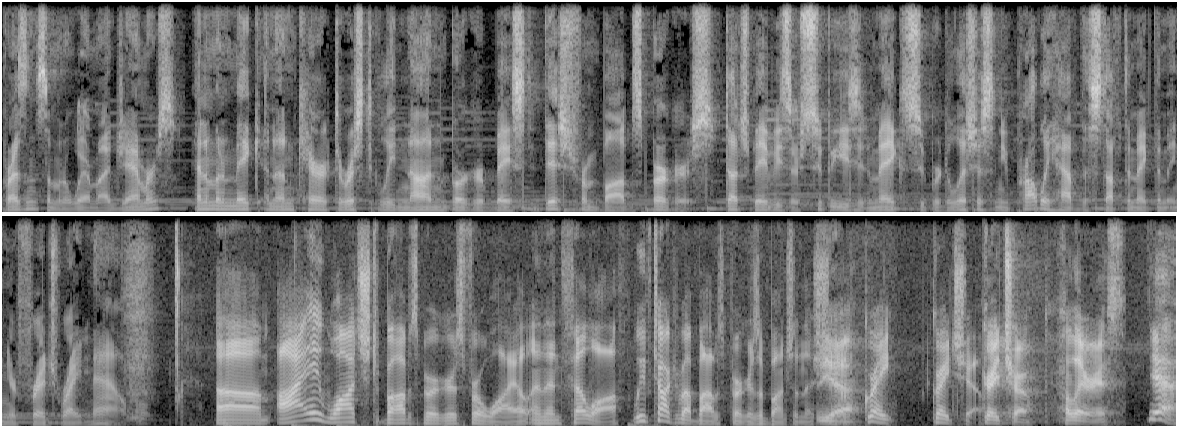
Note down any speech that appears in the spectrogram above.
presents, I'm gonna wear my jammers, and I'm gonna make an uncharacteristically non burger based dish from Bob's Burgers. Dutch babies are super easy to make, super delicious, and you probably have the stuff to make them in your fridge right now. Um, I watched Bob's Burgers for a while and then fell off. We've talked about Bob's Burgers a bunch on this show. Yeah. Great, great show. Great show. Hilarious. Yeah.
